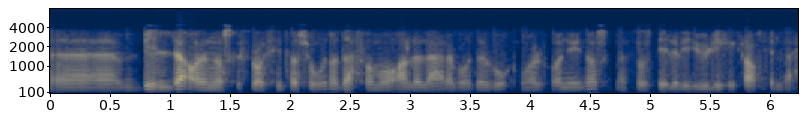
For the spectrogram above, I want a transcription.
Eh, bilde av den norske språksituasjonen. og Derfor må alle lære både bokmål og nynorsk, men så stiller vi ulike krav til dem.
